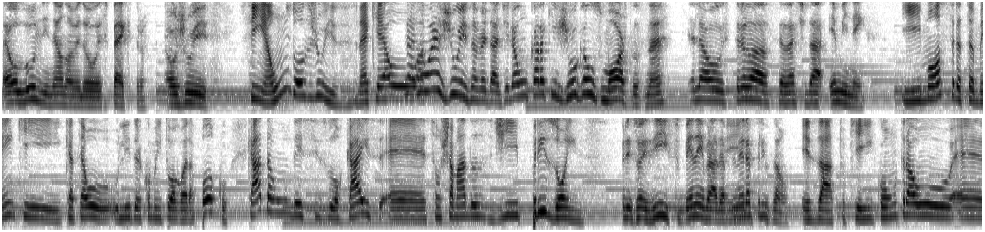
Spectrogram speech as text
É o Lune, né, o nome do espectro. É o juiz. Sim, é um dos juízes, né? Que é o. Não, não é juiz, na verdade, ele é um cara que julga os mortos, né? Ele é o Estrela Celeste da Eminência. E mostra também que, que até o, o líder comentou agora há pouco, cada um desses locais é, são chamadas de prisões. Prisões, isso, bem lembrado, é a primeira Isso. prisão. Exato, que encontra o. É,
